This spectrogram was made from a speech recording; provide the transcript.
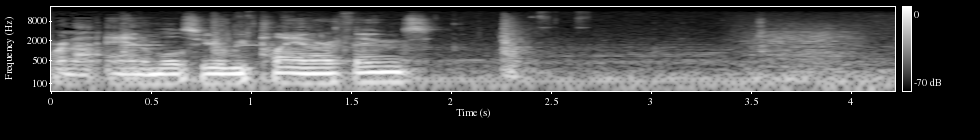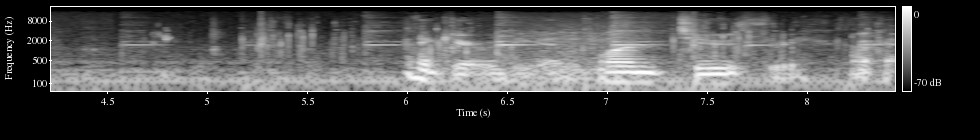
We're not animals here. We plan our things. I think here would be good. One, two, three. Okay.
